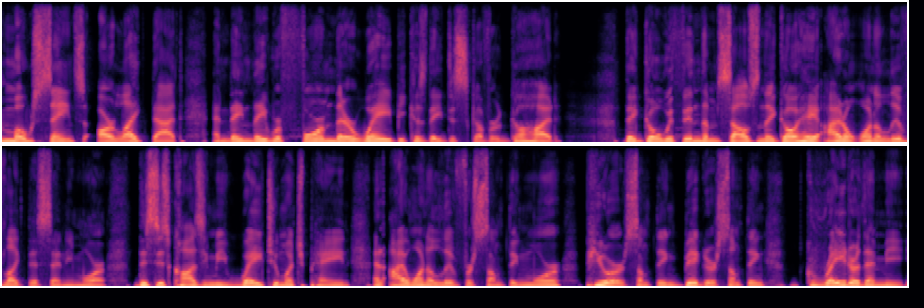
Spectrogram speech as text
most saints are like that and then they reform their way because they discover God they go within themselves and they go, Hey, I don't want to live like this anymore. This is causing me way too much pain. And I want to live for something more pure, something bigger, something greater than me.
